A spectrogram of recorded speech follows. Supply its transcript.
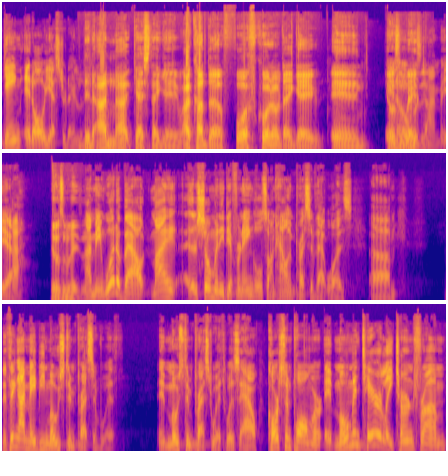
game at all yesterday, Luke? Did I not catch that game? I caught the fourth quarter of that game, and it was amazing. Overtime. Yeah. It was amazing. I mean, what about my? There's so many different angles on how impressive that was. Um, the thing I may be most impressive with, eh, most impressed with was how Carson Palmer it momentarily turned from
